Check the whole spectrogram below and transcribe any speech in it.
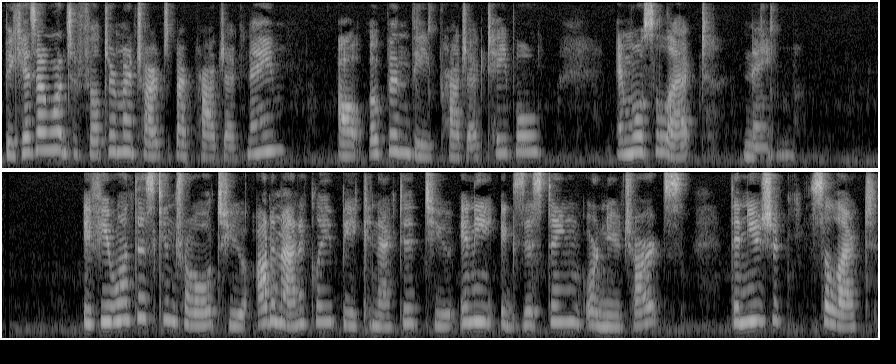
Because I want to filter my charts by project name, I'll open the project table and we'll select name. If you want this control to automatically be connected to any existing or new charts, then you should select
